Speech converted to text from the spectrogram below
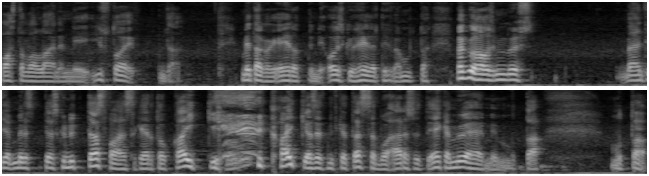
vastaavanlainen, niin just toi, mitä Metakaki ehdotti, niin olisi kyllä heille hyvä, mutta mä kyllä haluaisin myös, mä en tiedä, pitäisikö nyt tässä vaiheessa kertoa kaikki, kaikki asiat, mitkä tässä mua ärsytti, ehkä myöhemmin, mutta, mutta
